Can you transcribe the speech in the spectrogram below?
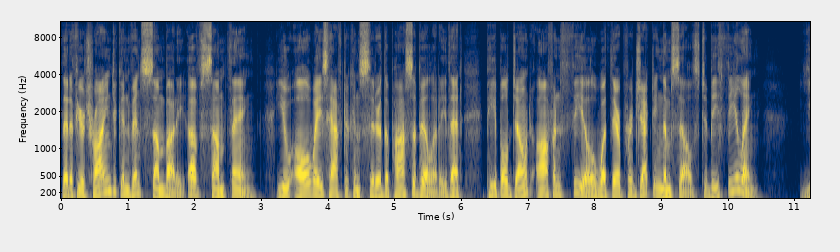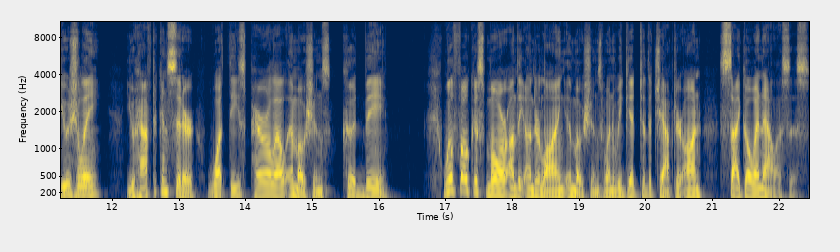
that if you're trying to convince somebody of something, you always have to consider the possibility that people don't often feel what they're projecting themselves to be feeling. Usually, you have to consider what these parallel emotions could be. We'll focus more on the underlying emotions when we get to the chapter on psychoanalysis.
